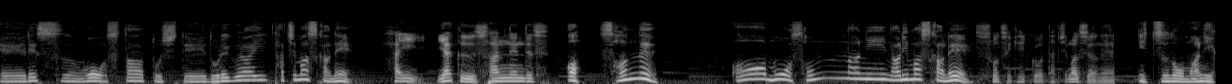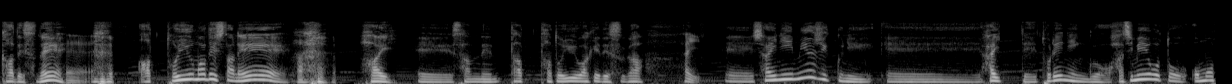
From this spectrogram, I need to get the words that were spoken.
えーレッスンをスタートしてどれぐらい経ちますかね？はい、約3年です。あ3年ああもうそんなになりますかね。そうですね、結構経ちますよね。いつの間にかですね。えあっという間でしたね。ー はい。はい、え3年経ったというわけですが、はい、えーシャイニーミュージックに、えー入ってトレーニングを始めようと思っ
